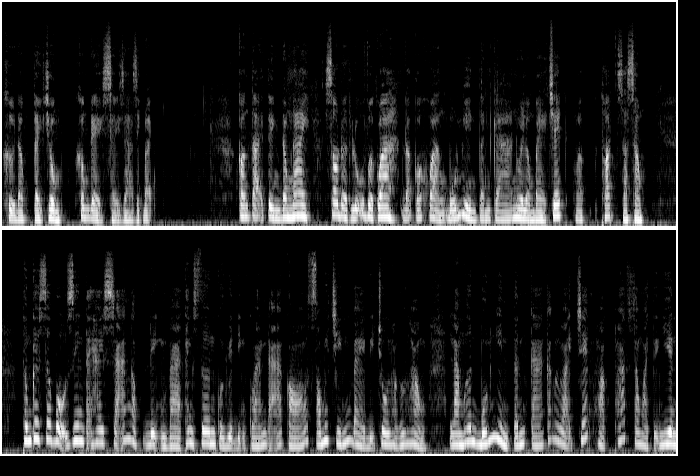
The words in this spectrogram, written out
khử độc tẩy trùng, không để xảy ra dịch bệnh. Còn tại tỉnh Đồng Nai, sau đợt lũ vừa qua đã có khoảng 4.000 tấn cá nuôi lồng bè chết hoặc thoát ra sông. Thống kê sơ bộ riêng tại hai xã Ngọc Định và Thanh Sơn của huyện Định Quán đã có 69 bè bị trôi hoặc hư hỏng, làm hơn 4.000 tấn cá các loại chết hoặc thoát ra ngoài tự nhiên,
